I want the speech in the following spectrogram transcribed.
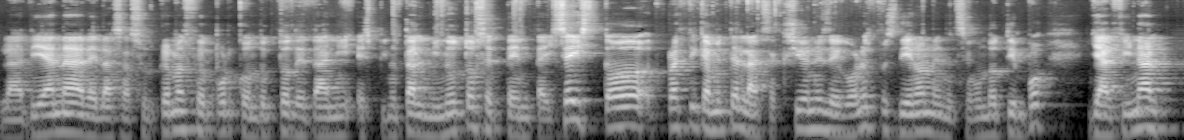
La diana de las azulcremas fue por conducto de Dani Espinota al minuto 76. Todo, prácticamente las acciones de goles pues dieron en el segundo tiempo y al final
